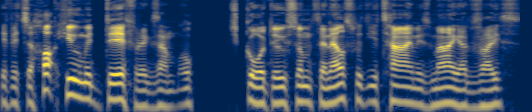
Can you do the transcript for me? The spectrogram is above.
If it's a hot, humid day, for example, just go do something else with your time, is my advice.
